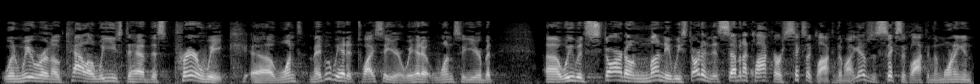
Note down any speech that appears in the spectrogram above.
when we were in Ocala, we used to have this prayer week. Uh, once, maybe we had it twice a year. We had it once a year, but uh, we would start on Monday. We started at seven o'clock or six o'clock in the morning. It was six o'clock in the morning, and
